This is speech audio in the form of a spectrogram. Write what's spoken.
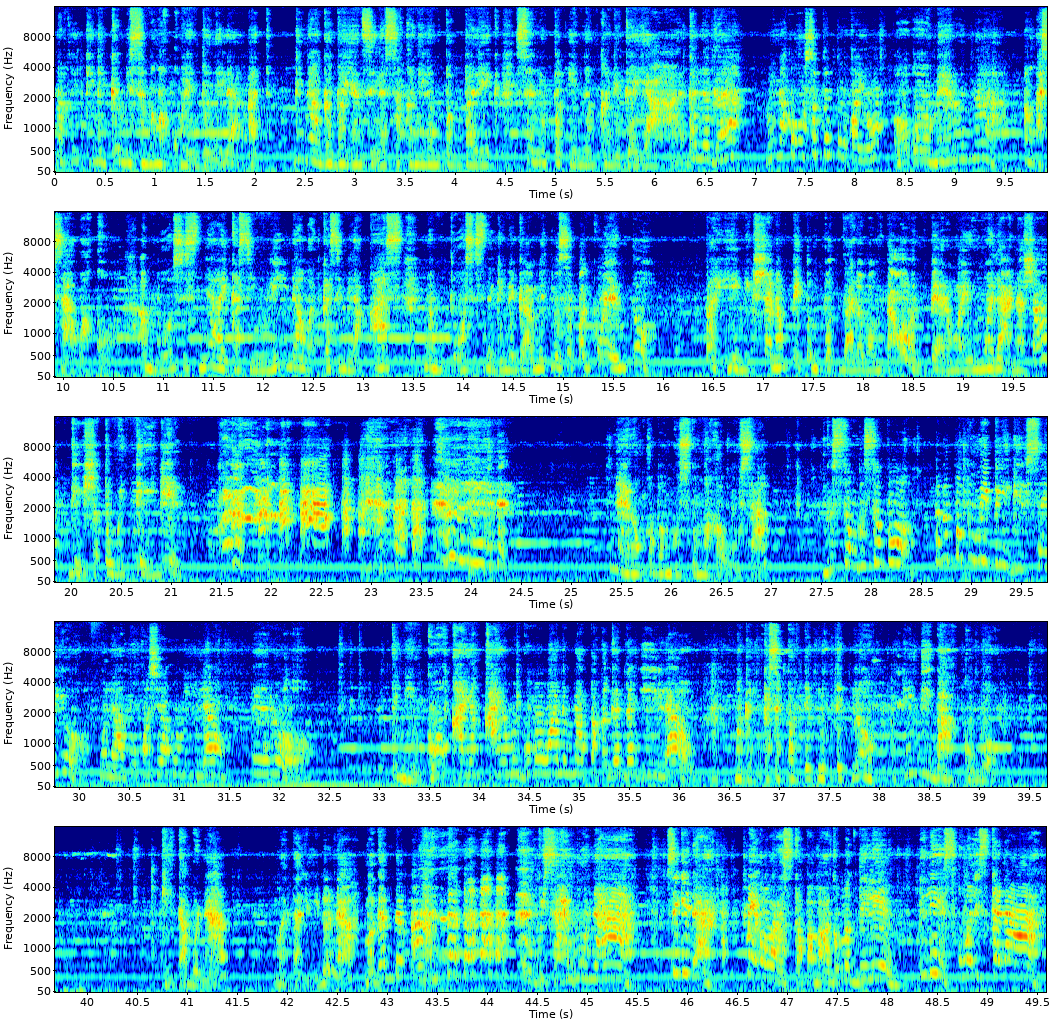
Nakikinig kami sa mga kwento nila at ginagabayan sila sa kanilang pagbalik sa lupain ng kaligayahan. Talaga? May nakausap na po kayo? Oo, meron na. Ang asawa ko, ang boses niya ay kasing linaw at kasing lakas ng boses na ginagamit mo sa pagkwento. Tahimik siya ng 72 taon, pero ngayong wala na siya, di siya tumitigil. Meron ka bang gustong makausap? Gustong gusto po. Ano sa'yo? Wala po kasi akong ilaw. Pero, tingin ko, kayang-kaya mong gumawa ng napakagandang ilaw. Magaling ka sa pagtiklop-tiklop. Hindi ba, Kubo? Kita mo na? Matalino na. Maganda pa. Umpisahan mo na. Sige na. May oras ka pa bago magdilim. Bilis, umalis ka na.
